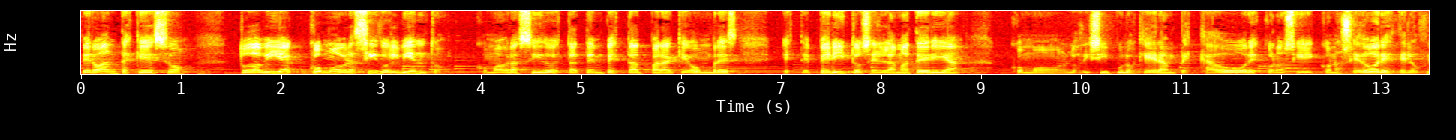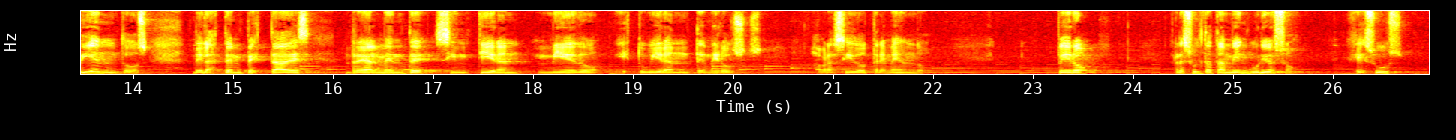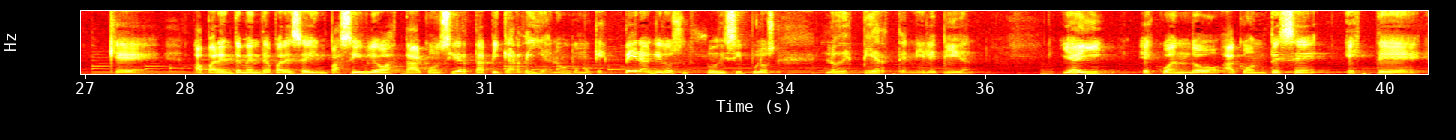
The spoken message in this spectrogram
Pero antes que eso, todavía cómo habrá sido el viento, cómo habrá sido esta tempestad para que hombres este, peritos en la materia como los discípulos que eran pescadores, conocedores de los vientos, de las tempestades, realmente sintieran miedo, estuvieran temerosos. Habrá sido tremendo. Pero resulta también curioso, Jesús, que aparentemente aparece impasible o hasta con cierta picardía, ¿no? como que espera que los, sus discípulos lo despierten y le pidan. Y ahí es cuando acontece este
